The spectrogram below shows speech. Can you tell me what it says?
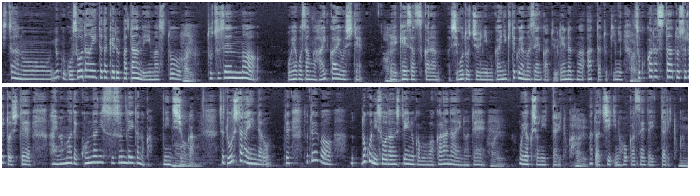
実は、あの、よくご相談いただけるパターンで言いますと、はい、突然、まあ、親御さんが徘徊をして、はい、えー、警察から仕事中に迎えに来てくれませんかという連絡があった時に、はい、そこからスタートするとして、あ、今までこんなに進んでいたのか、認知症が。じゃあどうしたらいいんだろうで、例えば、どこに相談していいのかもわからないので、はい、お役所に行ったりとか、はい、あとは地域の包括センター行ったりとか、うん、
